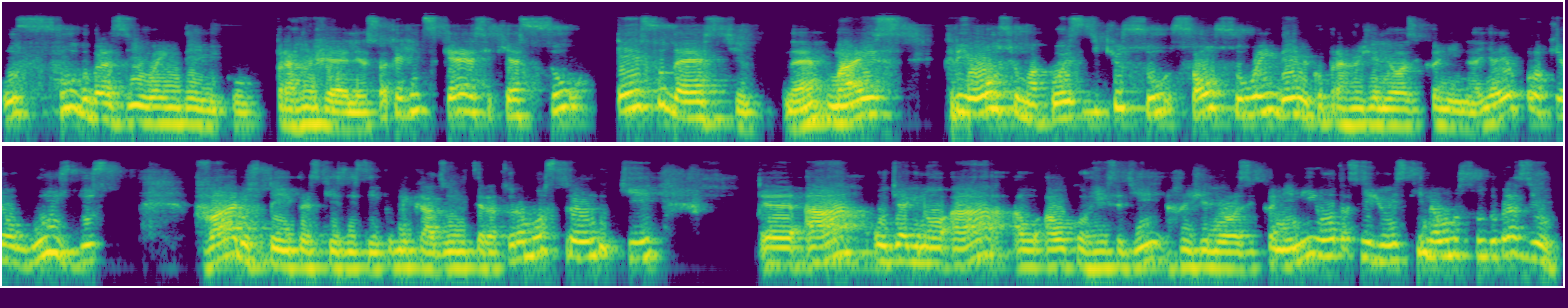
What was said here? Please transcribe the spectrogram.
o sul do Brasil é endêmico para rangélia, só que a gente esquece que é sul e sudeste, né? Mas criou-se uma coisa de que o sul, só o sul é endêmico para a rangeliose canina. E aí eu coloquei alguns dos vários papers que existem publicados em literatura mostrando que é, há, o diagnó há a, a, ocorrência de rangeliose canina em outras regiões que não no sul do Brasil,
